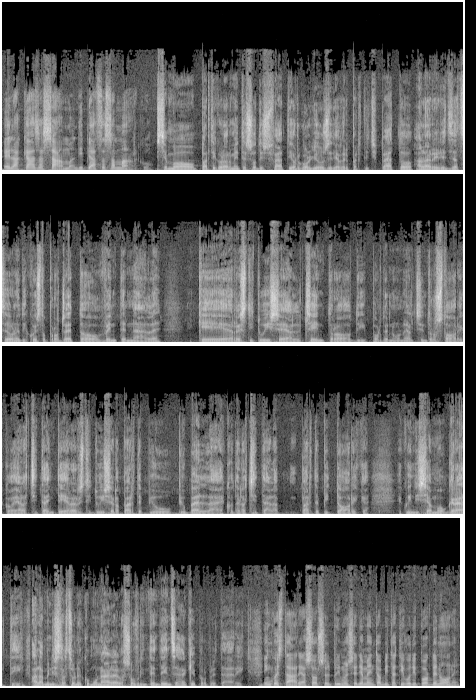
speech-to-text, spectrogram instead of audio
è la Casa Sam di Piazza San Marco. Siamo particolarmente soddisfatti e orgogliosi di aver partecipato alla realizzazione di questo progetto ventennale che restituisce al centro di Pordenone, al centro storico e alla città intera, restituisce la parte più, più bella ecco, della città, la parte pittorica e quindi siamo grati all'amministrazione comunale, alla sovrintendenza e anche ai proprietari. In quest'area sorse il primo insediamento abitativo di Pordenone,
